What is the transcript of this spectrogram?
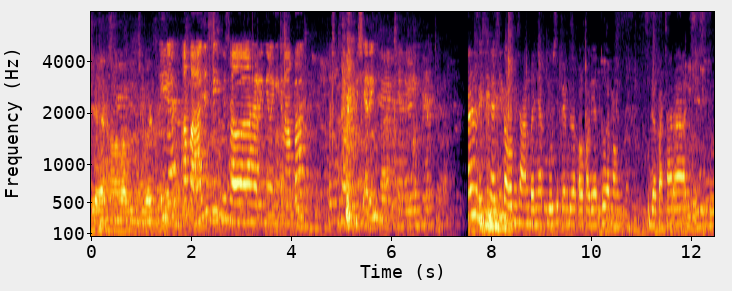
Ya, hal-hal lucu aja. iya apa aja sih? Misal hari ini lagi kenapa terus misalnya di sharing sharing. Kan risih nggak sih kalau misalkan banyak gosip yang bilang kalau kalian tuh emang udah pacaran gitu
